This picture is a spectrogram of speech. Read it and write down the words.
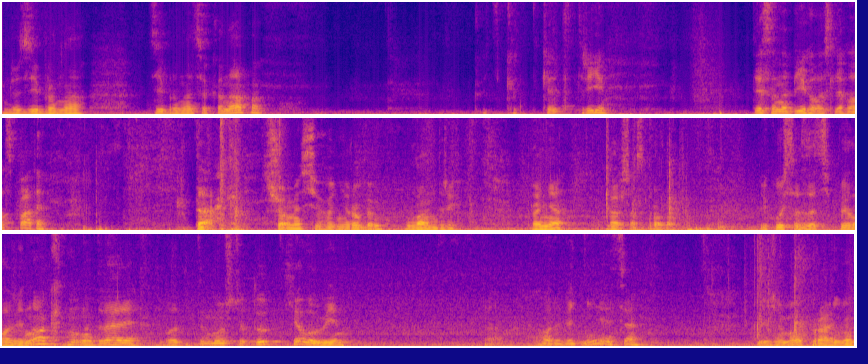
вже зібрана, зібрана ця канапа. Кет 3. Тиса набігалась, лягла спати. Так, що ми сьогодні робимо? Ландрі. Прання. Перша спроба. Вікуся зачепила вінок на двері, бо тому що тут Хеллоуін. Так, горе видніється. Біжимо в пральню.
